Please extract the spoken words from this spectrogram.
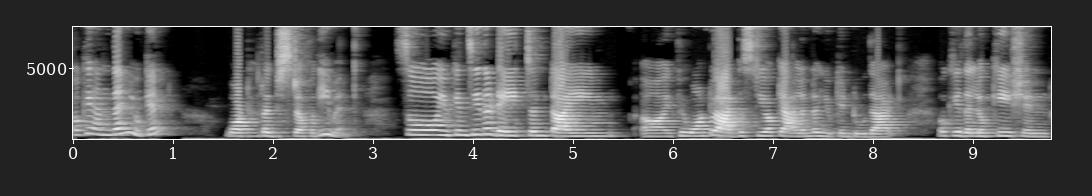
Okay, and then you can what register for the event. So you can see the date and time, uh, if you want to add this to your calendar you can do that okay the location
